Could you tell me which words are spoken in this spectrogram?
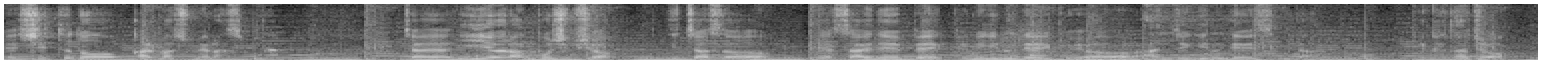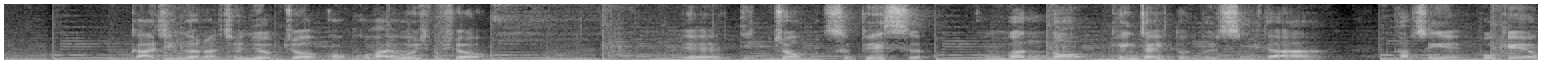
예, 시트도 깔맞춤 해놨습니다. 자, 2열 한번 보십시오. 뒷좌석 예, 사이드 에백 편의 기능 되어 있고요. 안전 기능 되어 있습니다. 깨끗하죠. 까진 거나 전혀 없죠. 꼼꼼하게 보십시오. 예, 뒤쪽 스페이스 공간도 굉장히 또 넓습니다. 탑승해 볼게요.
